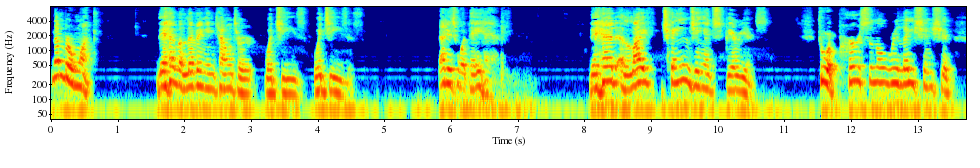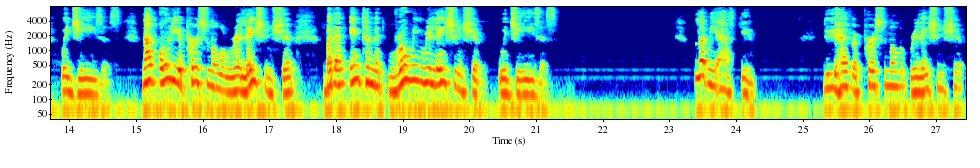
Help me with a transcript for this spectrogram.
Number one, they have a living encounter with Jesus. With Jesus. That is what they had. They had a life-changing experience through a personal relationship with Jesus. Not only a personal relationship, but an intimate, growing relationship with Jesus. Let me ask you do you have a personal relationship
